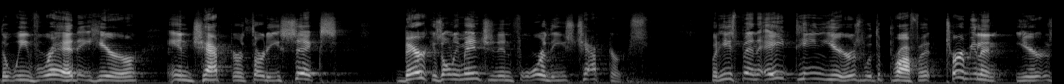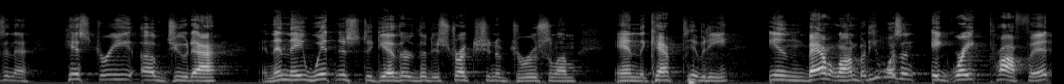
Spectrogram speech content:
that we've read here in chapter 36. Baruch is only mentioned in four of these chapters. But he spent 18 years with the prophet, turbulent years in the history of Judah, and then they witnessed together the destruction of Jerusalem and the captivity in Babylon. But he wasn't a great prophet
